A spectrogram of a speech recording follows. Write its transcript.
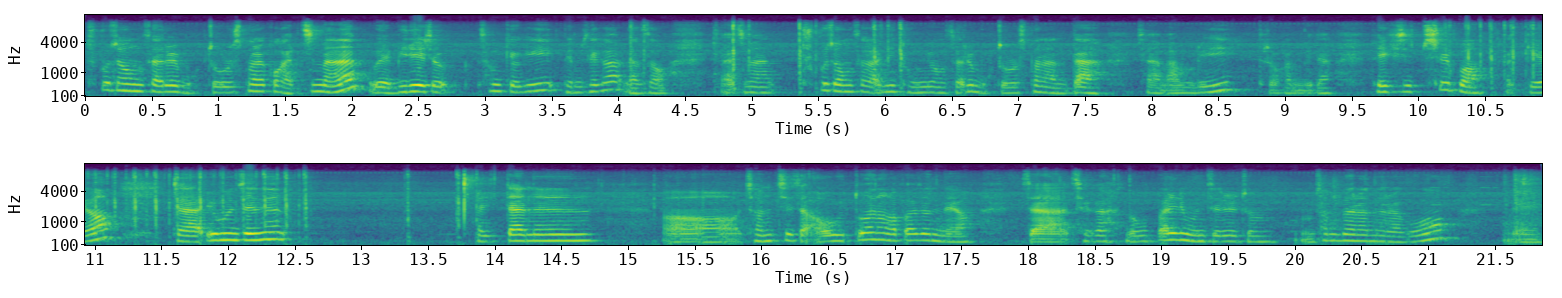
투부 정사를 목적으로 수반할 것 같지만 왜 미래적 성격이 냄새가 나서 자, 하지만 투부 정사가 아닌 동명사를 목적으로 수반한다. 자, 마무리 들어갑니다. 127번 갈게요. 자, 이 문제는 일단은 어, 전치사 어우 또 하나가 빠졌네요. 자, 제가 너무 빨리 문제를 좀 선별하느라고 네.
